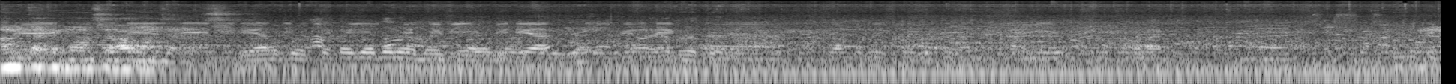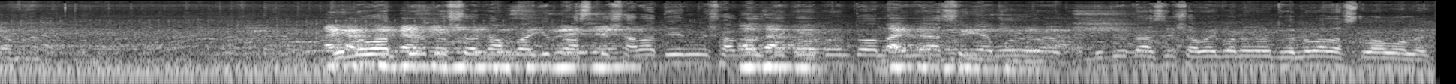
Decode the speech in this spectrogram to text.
আমি তাকে মঞ্চে আহ্বান জানাচ্ছি। ধন্যবাদ প্রিয় দর্শক আমরা কিন্তু আজকে সারাদিন সকাল থেকে পর্যন্ত লাইভে আছি এবং ভিডিওতে আছি। সবাইকে অনেক অনেক ধন্যবাদ। আসসালামু আলাইকুম।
